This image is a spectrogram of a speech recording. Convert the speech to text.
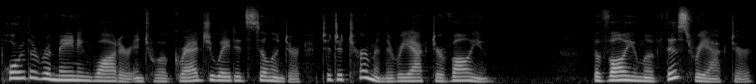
Pour the remaining water into a graduated cylinder to determine the reactor volume. The volume of this reactor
